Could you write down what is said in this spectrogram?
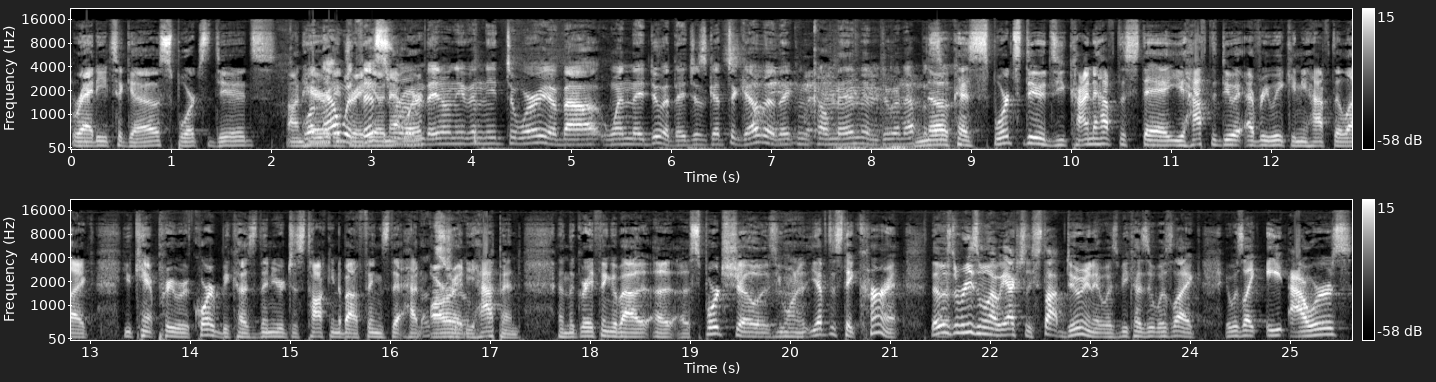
Ready to go. Sports dudes on Well, Heritage now with Radio this Network. room, they don't even need to worry about when they do it. They just get together. They can come in and do an episode. No, because sports dudes, you kind of have to stay. You have to do it every week, and you have to like you can't pre-record because then you're just talking about things that had That's already true. happened. And the great thing about a, a sports show is you want to you have to stay current. That was the reason why we actually stopped doing it was because it was like it was like eight hours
